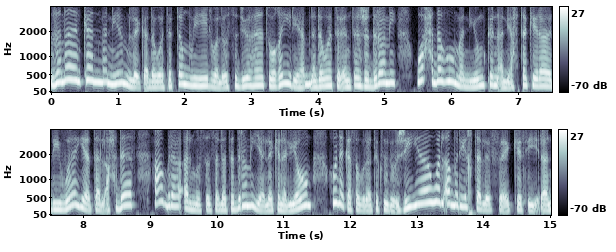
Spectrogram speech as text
زمان كان من يملك أدوات التمويل والاستديوهات وغيرها من أدوات الإنتاج الدرامي وحده من يمكن أن يحتكر رواية الأحداث عبر المسلسلات الدرامية. لكن اليوم هناك ثورة تكنولوجية والأمر يختلف كثيرا.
